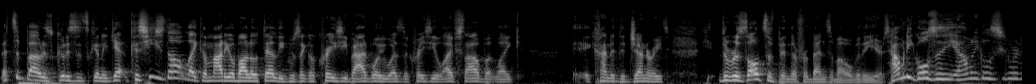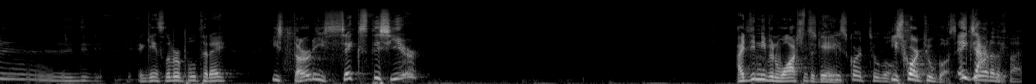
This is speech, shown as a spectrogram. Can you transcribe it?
that's about as good as it's gonna get. Cause he's not like a Mario Balotelli who's like a crazy bad boy who has a crazy lifestyle, but like it kind of degenerates. The results have been there for Benzema over the years. How many goals? Is he, how many goals he scored against Liverpool today? He's 36 this year. I didn't even watch the scored- game. he scored two goals. He scored two goals. Exactly. out of the five.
